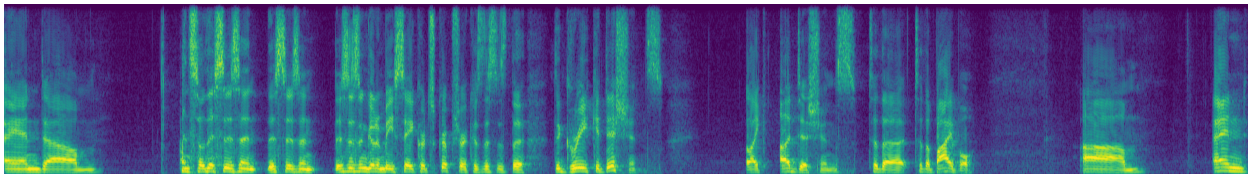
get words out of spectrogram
And, um, and so this isn't, this isn't, this isn't going to be sacred scripture because this is the, the Greek additions, like additions to the, to the Bible. Um, and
